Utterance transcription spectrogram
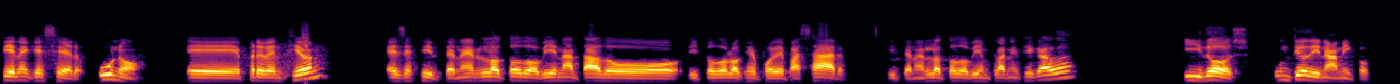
tiene que ser, uno, eh, prevención, es decir, tenerlo todo bien atado y todo lo que puede pasar y tenerlo todo bien planificado. Y dos, un tío dinámico,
